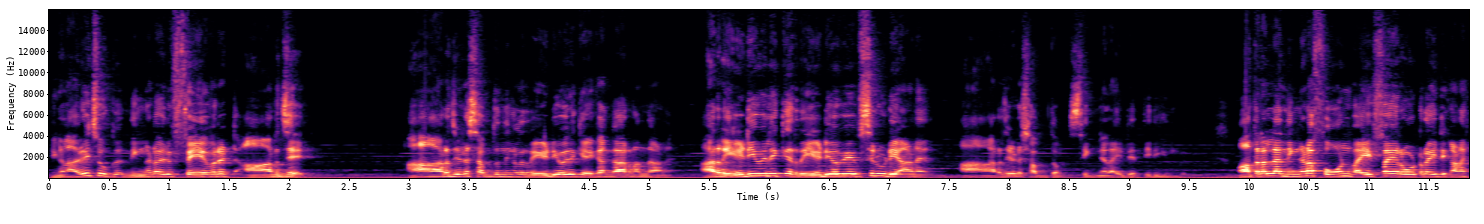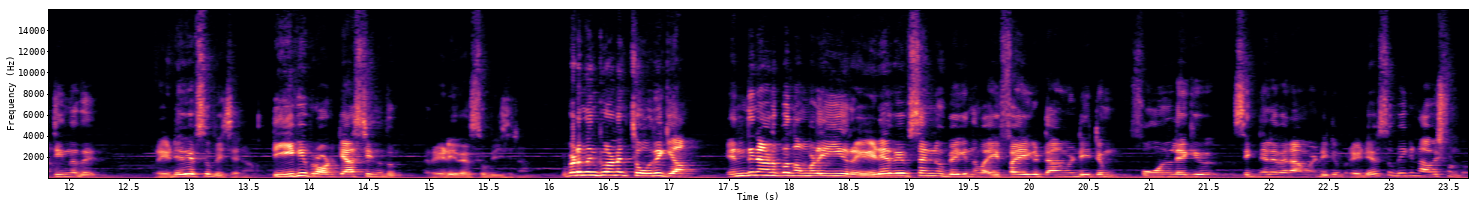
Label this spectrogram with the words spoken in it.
നിങ്ങൾ ആലോചിച്ച് നോക്ക് നിങ്ങളുടെ ഒരു ഫേവററ്റ് ആർ ജെ ആ ആർ ജെയുടെ ശബ്ദം നിങ്ങൾ റേഡിയോയിൽ കേൾക്കാൻ കാരണം എന്താണ്? ആ റേഡിയോയിലേക്ക് റേഡിയോ വേവ്സിലൂടെയാണ് ആ ആർ ജെയുടെ ശബ്ദം സിഗ്നലായിട്ട് എത്തിയിരിക്കുന്നത്. മാത്രമല്ല നിങ്ങളുടെ ഫോൺ വൈഫൈ റോട്ടറായിട്ട് കണക്ട് ചെയ്യുന്നത് റേഡിയോ വേവ്സ് ഉപയോഗിച്ചിട്ടാണ് ടി വി ബ്രോഡ്കാസ്റ്റ് ചെയ്യുന്നതും റേഡിയോ വേവ്സ് ഉപയോഗിച്ചിട്ടാണ് ഇവിടെ നിങ്ങൾക്ക് വേണമെങ്കിൽ ചോദിക്കാം എന്തിനാണ് ഇപ്പോൾ നമ്മൾ ഈ റേഡിയോ വേവ്സ് തന്നെ ഉപയോഗിക്കുന്ന വൈഫൈ കിട്ടാൻ വേണ്ടിയിട്ടും ഫോണിലേക്ക് സിഗ്നൽ വരാൻ വേണ്ടിയിട്ടും റേഡിയോ വേവ്സ് ഉപയോഗിക്കേണ്ട ആവശ്യമുണ്ടോ?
